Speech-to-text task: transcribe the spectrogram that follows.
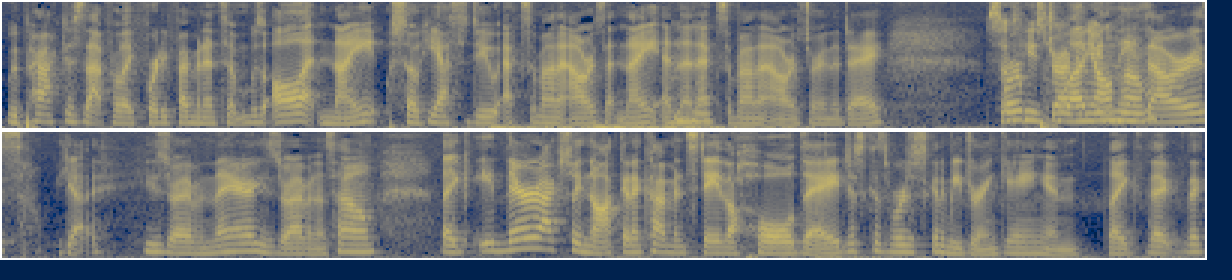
We practiced that for like 45 minutes. It was all at night, so he has to do X amount of hours at night and then X amount of hours during the day. Mm-hmm. So We're he's driving y'all plugging home. these hours. Yeah, he's driving there. He's driving us home. Like they're actually not going to come and stay the whole day just because we're just going to be drinking and like the, the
